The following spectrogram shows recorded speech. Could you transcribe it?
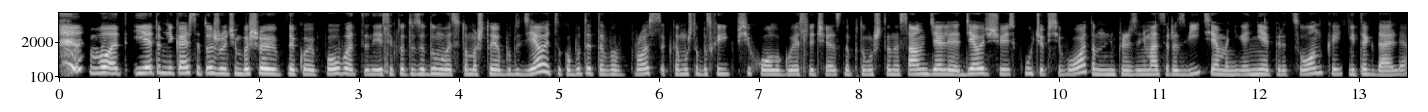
Вот. И это, мне кажется, тоже очень большой такой повод, если кто-то задумывается о том, а что я буду делать, то как будто это вопрос к тому, чтобы сходить к психологу, если честно, потому что на самом деле делать еще есть куча всего, там, например, заниматься развитием, а не операционкой и так далее.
